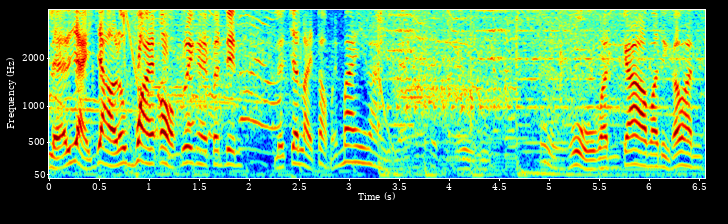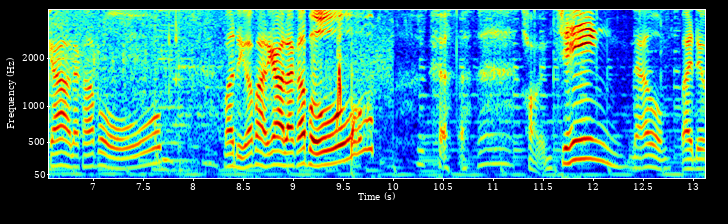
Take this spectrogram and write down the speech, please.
และใหญ่ยาวแล้ววายออกด้วยไงประเด็น แล้วจะไหลต่อไม่ไม่ไหลแล้วครับโอ้โหวันเก้ามาถึงก็วันเก้าแล้วครับผม มาถึงก็ผ่านกันแล้วครับผมของจริงนะครับผมไปเดี๋ยว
